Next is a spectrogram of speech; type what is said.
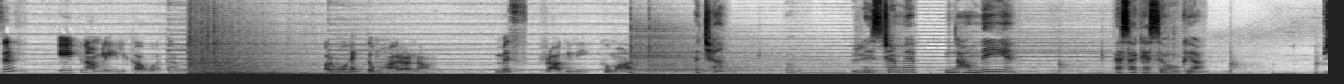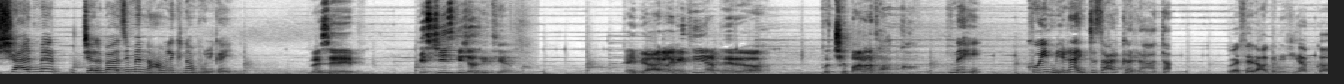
सिर्फ़ एक नाम नहीं लिखा हुआ था। और वो है तुम्हारा नाम मिस रागिनी कुमार। अच्छा रजिस्टर में नाम नहीं है? ऐसा कैसे हो गया? शायद मैं जल्दबाजी में नाम लिखना भूल गई। वैसे किस चीज़ की जल्दी थी आपको? कहीं पे आग लगी थी या फिर कुछ छिपाना था आपको? नहीं कोई मेरा इंतज़ार कर रहा था। वैसे रागिनी जी आपका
